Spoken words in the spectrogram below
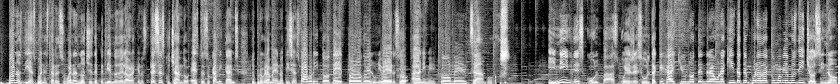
Buenos días, buenas tardes o buenas noches, dependiendo de la hora que nos estés escuchando. Esto es Okami Times, tu programa de noticias favorito de todo el universo anime. Comenzamos. Y mil disculpas, pues resulta que Haikyuu no tendrá una quinta temporada como habíamos dicho, sino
